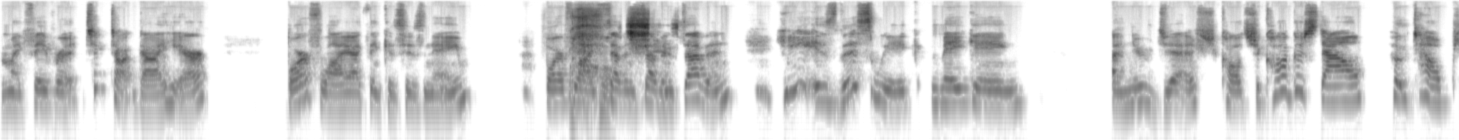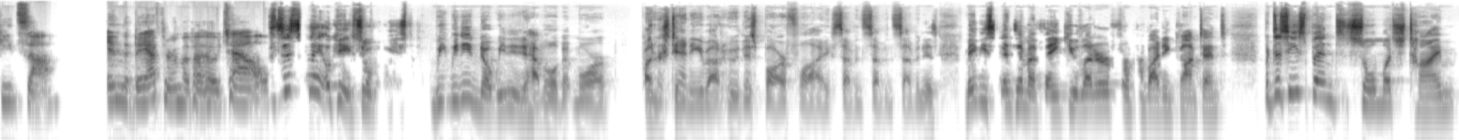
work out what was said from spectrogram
my favorite TikTok guy here, Barfly, I think is his name. Barfly Oh, seven seven seven. He is this week making a new dish called Chicago style hotel pizza in the bathroom of a hotel. is this guy okay? So we we need to know. We need to have a little bit more understanding about who this Barfly seven seven seven is. Maybe send him a thank you letter for providing content. But does he spend so much time?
